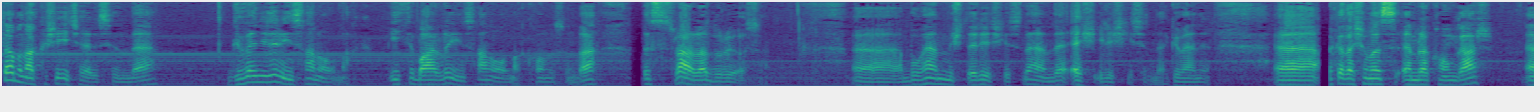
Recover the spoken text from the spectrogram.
kitabın akışı içerisinde güvenilir insan olmak, itibarlı insan olmak konusunda ısrarla duruyorsun. Ee, bu hem müşteri ilişkisinde hem de eş ilişkisinde güvenilir. Ee, arkadaşımız Emre Kongar, e,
